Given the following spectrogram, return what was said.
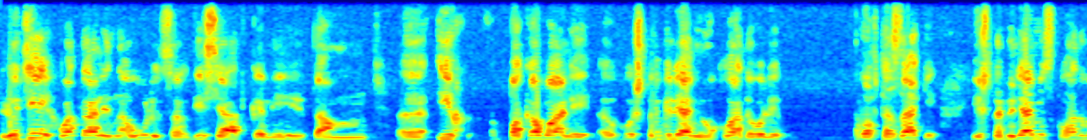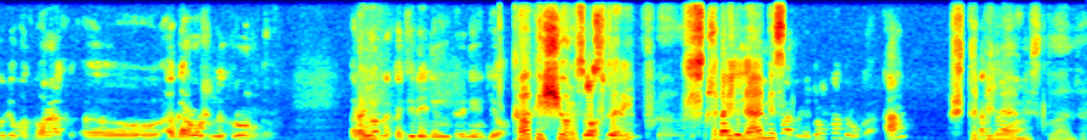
Людей хватали на улицах десятками, там, э, их паковали, э, штабелями укладывали в автозаки и штабелями складывали во дворах э, огороженных родов районных отделений внутренних дел. Как еще раз повторим? Штабелями, штабелями складывали друг на друга. А? Штабелями складывали.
